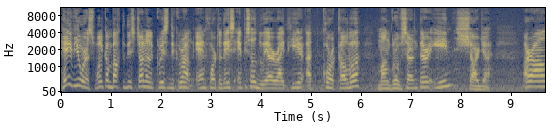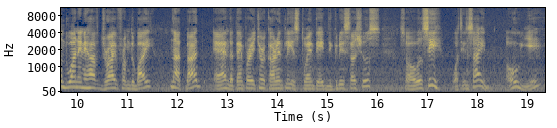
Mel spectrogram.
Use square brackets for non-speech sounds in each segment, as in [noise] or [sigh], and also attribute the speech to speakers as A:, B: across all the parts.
A: Hey viewers, welcome back to this channel, Chris Dikurang and for today's episode, we are right here at Khor Kalba Mangrove Center in Sharjah. Around one and a half drive from Dubai, not bad and the temperature currently is 28 degrees Celsius so we'll see what's inside. Oh yeah!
